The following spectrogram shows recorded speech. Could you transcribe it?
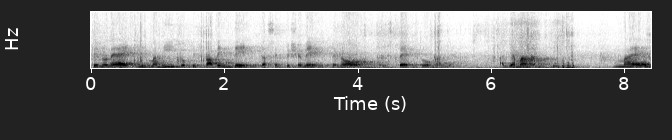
che non è il marito che fa vendetta semplicemente no? rispetto agli, agli amanti, ma è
